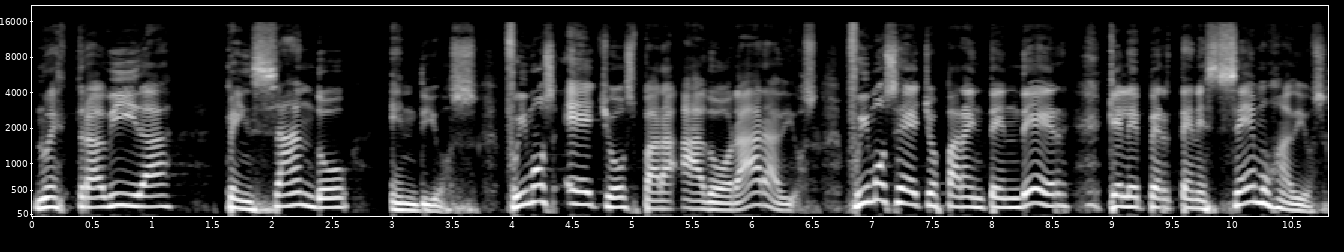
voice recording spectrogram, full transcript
nuestra vida pensando en Dios. Fuimos hechos para adorar a Dios. Fuimos hechos para entender que le pertenecemos a Dios.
